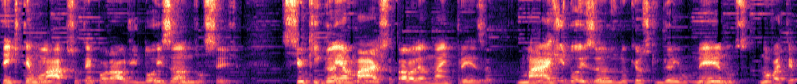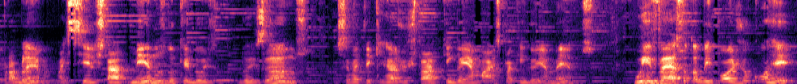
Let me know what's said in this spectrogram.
tem que ter um lapso temporal de dois anos. Ou seja, se o que ganha mais está trabalhando na empresa mais de dois anos do que os que ganham menos, não vai ter problema. Mas se ele está menos do que dois, dois anos, você vai ter que reajustar quem ganha mais para quem ganha menos. O inverso também pode ocorrer.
